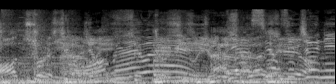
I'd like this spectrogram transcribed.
Oh Sur le style, on dira oui, c'est Johnny. Ah, Bien sûr, c'est Johnny.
